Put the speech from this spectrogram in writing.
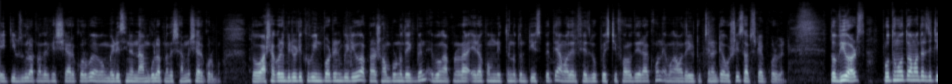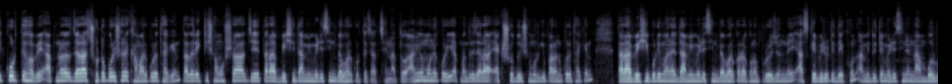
এই টিপসগুলো আপনাদেরকে শেয়ার করব এবং মেডিসিনের নামগুলো আপনাদের সামনে শেয়ার করব। তো আশা করি ভিডিওটি খুবই ইম্পর্টেন্ট ভিডিও আপনারা সম্পূর্ণ দেখবেন এবং আপনারা এরকম নিত্য নতুন টিপস পেতে আমাদের ফেসবুক পেজটি ফলো দিয়ে রাখুন এবং আমাদের ইউটিউব চ্যানেলটি অবশ্যই সাবস্ক্রাইব করবেন। তো ভিউয়ার্স প্রথমত আমাদের যেটি করতে হবে, আপনারা যারা ছোট পরিসরে খামার করে থাকেন, তাদের একটি সমস্যা যে তারা বেশি দামি মেডিসিন ব্যবহার করতে চাচ্ছে না। তো আমিও মনে করি আপনাদের যারা একশো, দুইশো মুরগি পালন করে থাকেন, তারা বেশি পরিমাণে দামি মেডিসিন ব্যবহার করার কোনো প্রয়োজন নেই। আজকের ভিডিওটি দেখুন, আমি দুইটা মেডিসিনের নাম বলব।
